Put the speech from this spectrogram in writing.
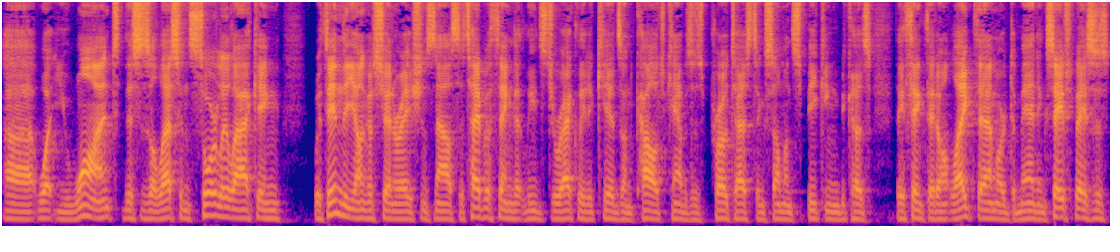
uh, what you want. This is a lesson sorely lacking within the youngest generations now. It's the type of thing that leads directly to kids on college campuses protesting someone speaking because they think they don't like them or demanding safe spaces.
